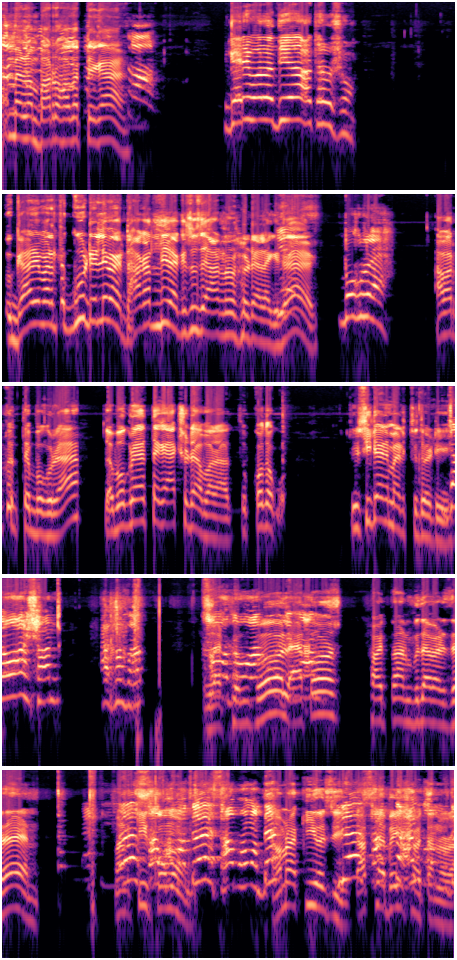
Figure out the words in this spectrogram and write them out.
আমি বললাম বারো হাজার টাকা। গাড়ি ভাড়া দিয়ে আঠারোশো। গাড়ি ভাড়া তো গুটে লিবে ঢাকা লিবে কিছু যে আঠারোশো টাকা লাগে দেখ। বগুড়া। আবার করতে বগুড়া? তো বগুড়া থেকে একশো টাকা ভাড়া তো কত তুই সিটারি মারিচ্ছ তো এটি এত শয়তান বুঝা পারছেন মানে কি কম সব আমাদের আমরা কি হয়েছি? সাথে বেশি শয়তান ওরা।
